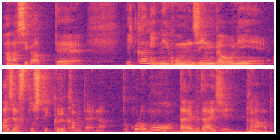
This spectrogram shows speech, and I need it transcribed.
話があっていかに日本人顔にアジャストしてくるかみたいなところもだいぶ大事かなと、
